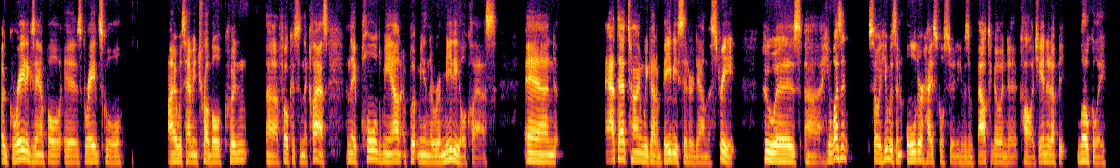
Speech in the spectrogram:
a great example is grade school. I was having trouble, couldn't uh, focus in the class, and they pulled me out and put me in the remedial class. And at that time, we got a babysitter down the street who was, uh, he wasn't, so he was an older high school student. He was about to go into college. He ended up locally,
